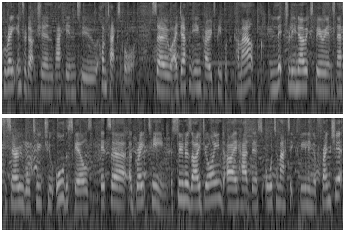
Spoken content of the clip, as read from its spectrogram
great introduction back into contact sport. So I definitely encourage people to come out. Literally no experience necessary. We'll teach you all the skills. It's a, a great team. As soon as I joined, I had this automatic feeling of friendship.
